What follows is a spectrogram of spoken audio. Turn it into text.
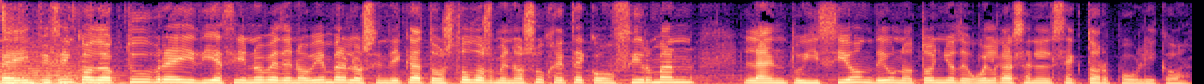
...25 de octubre y 19 de noviembre los sindicatos, todos menos UGT, confirman la intuición de un otoño de huelgas en el sector público.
